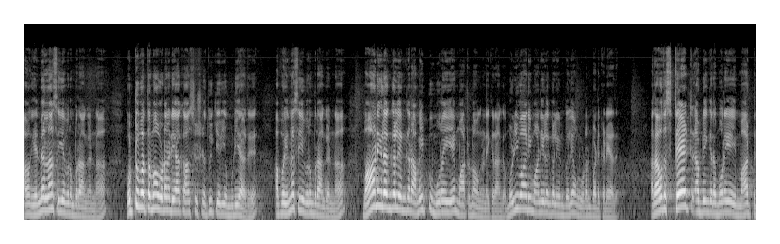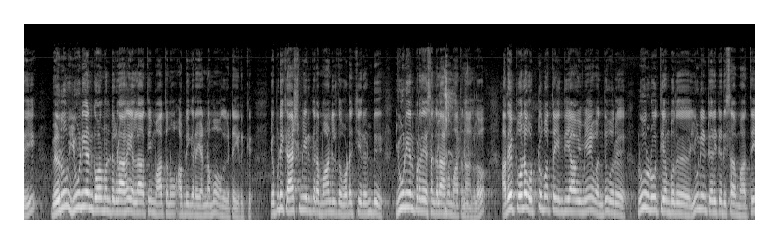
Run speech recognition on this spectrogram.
அவங்க என்னெல்லாம் செய்ய விரும்புகிறாங்கன்னா ஒட்டுமொத்தமாக உடனடியாக கான்ஸ்டியூஷனை தூக்கி எறிய முடியாது. அப்போ என்ன செய்ய விரும்புகிறாங்கன்னா மாநிலங்கள் என்கிற அமைப்பு முறையே மாற்றணும் அவங்க நினைக்கிறாங்க. மொழிவாரி மாநிலங்கள் என்பதிலே அவங்க உடன்பாடு கிடையாது. அதாவது ஸ்டேட் அப்படிங்கிற முறையை மாற்றி வெறும் யூனியன் கவர்மெண்ட்டுகளாக எல்லாத்தையும் மாற்றணும் அப்படிங்கிற எண்ணமும் அவங்கக்கிட்ட இருக்குது எப்படி காஷ்மீருங்கிற மாநிலத்தை உடைச்சி ரெண்டு யூனியன் பிரதேசங்களாக மாற்றினாங்களோ அதே போல் ஒட்டுமொத்த இந்தியாவையுமே வந்து ஒரு நூறு நூற்றி ஐம்பது யூனியன் டெரிட்டரிஸாக மாற்றி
